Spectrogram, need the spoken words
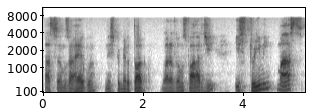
passamos a régua neste primeiro tópico. Agora vamos falar de streaming, mas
